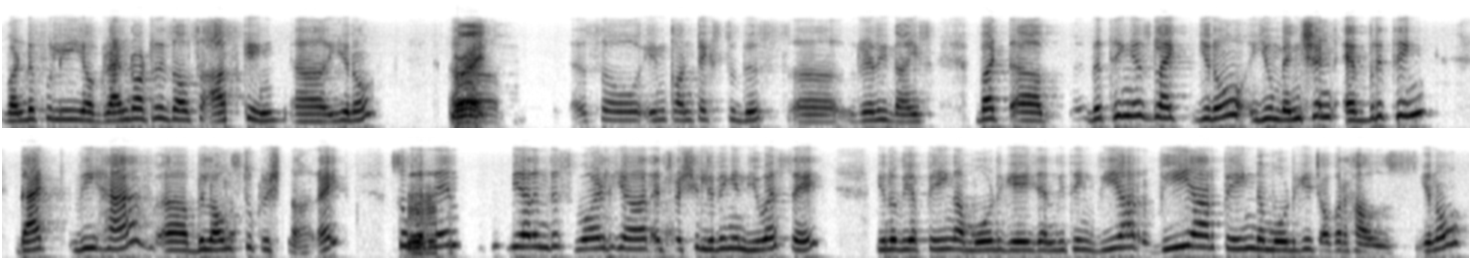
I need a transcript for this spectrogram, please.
wonderfully your granddaughter is also asking, uh, you know. Right. Uh, so in context to this, uh, really nice. But uh, the thing is like, you know, you mentioned everything that we have uh, belongs to Krishna, right? So, mm-hmm. but then we are in this world here, especially living in USA, you know, we are paying our mortgage and we think we are, we are paying the mortgage of our house, you know?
